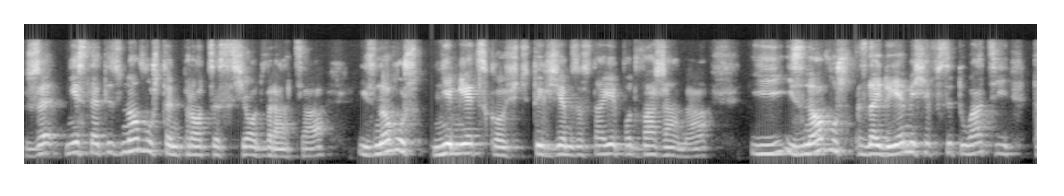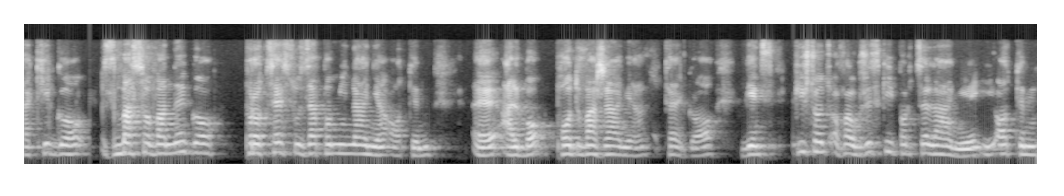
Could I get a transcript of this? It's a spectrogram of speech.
że niestety znowuż ten proces się odwraca i znowuż niemieckość tych ziem zostaje podważana i, i znowuż znajdujemy się w sytuacji takiego zmasowanego procesu zapominania o tym, e, albo podważania tego. Więc pisząc o wałbrzyskiej porcelanie i o tym,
